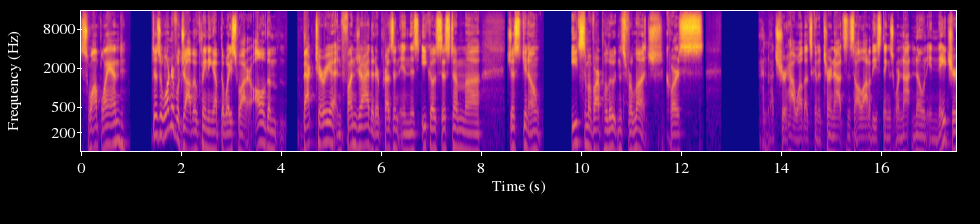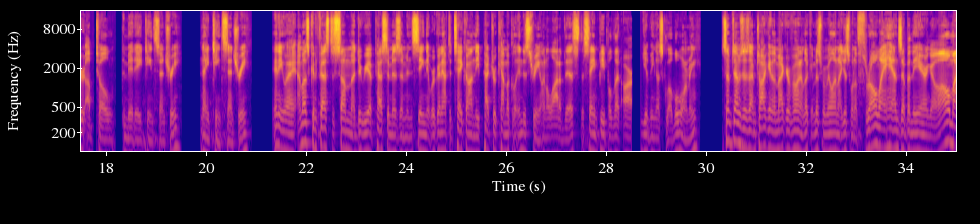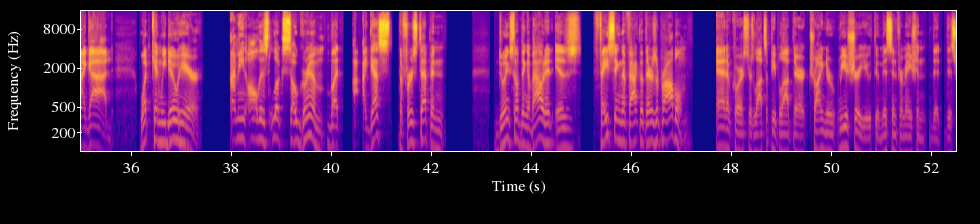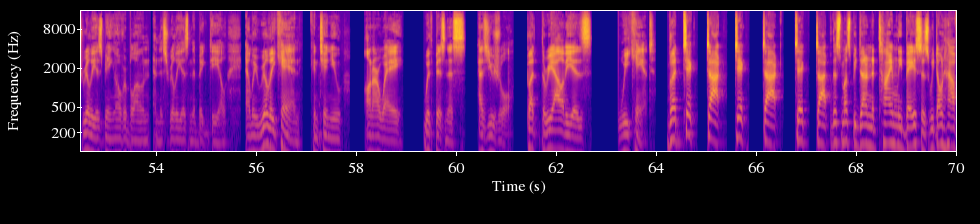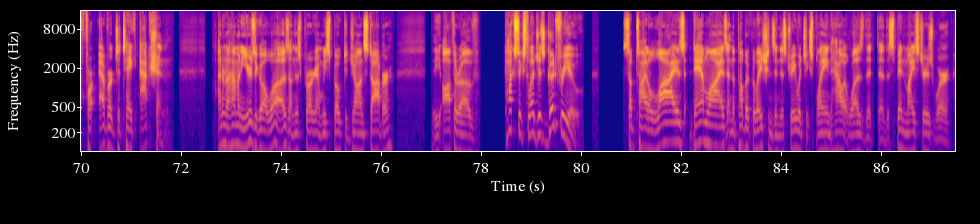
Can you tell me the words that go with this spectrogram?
swampland, it does a wonderful job of cleaning up the wastewater. All of the bacteria and fungi that are present in this ecosystem uh, just, you know, eat some of our pollutants for lunch. Of course, I'm not sure how well that's going to turn out since a lot of these things were not known in nature up till the mid 18th century, 19th century. Anyway, I must confess to some degree of pessimism in seeing that we're going to have to take on the petrochemical industry on a lot of this, the same people that are giving us global warming. Sometimes as I'm talking to the microphone, I look at Miss McMillan, I just want to throw my hands up in the air and go, oh my God, what can we do here? I mean, all this looks so grim, but I guess the first step in doing something about it is facing the fact that there's a problem. And of course, there's lots of people out there trying to reassure you through misinformation that this really is being overblown and this really isn't a big deal. And we really can continue on our way with business as usual. But the reality is, we can't. But tick tock, tick tock, tick tock, this must be done on a timely basis. We don't have forever to take action. I don't know how many years ago it was on this program we spoke to John Stauber, the author of Toxic Sludge is Good for You, subtitle Lies, Damn Lies, and the Public Relations Industry, which explained how it was that uh, the spin meisters were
